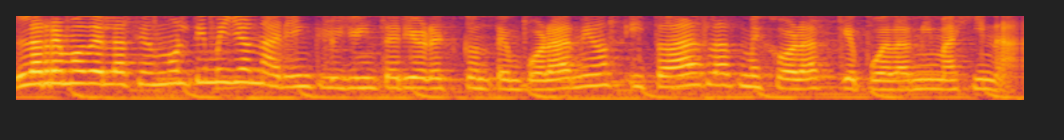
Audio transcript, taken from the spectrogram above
La remodelación multimillonaria incluyó interiores contemporáneos y todas las mejoras que puedan imaginar.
